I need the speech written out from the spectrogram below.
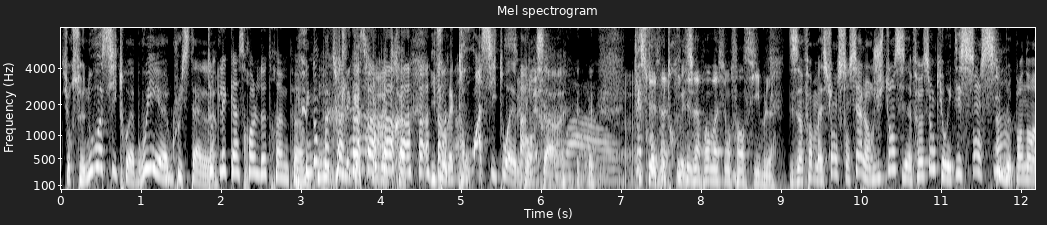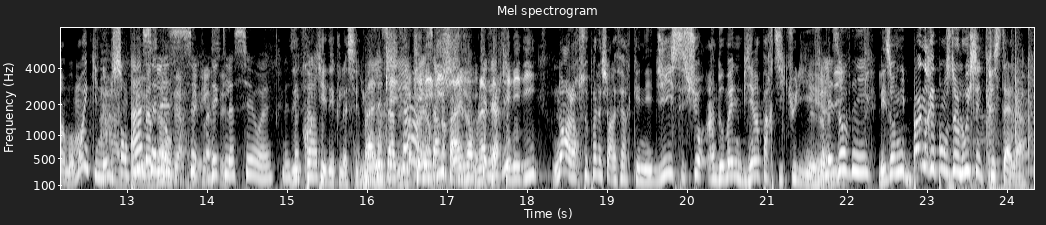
sur ce nouveau site web? Oui, euh, Christelle. Toutes les casseroles de Trump. non, pas toutes les casseroles de Trump. Il faudrait trois sites web pour ça. Qu'est-ce qu'on peut trouver sur- informations sensibles. Des informations essentielles. Alors justement, c'est des informations qui ont été sensibles Ah. pendant un moment et qui ne le sont plus Ah, c'est maintenant. c'est déclassées. déclassé, ouais. Les Des quoi qui est déclassé du Bah, coup les affaires, Kennedy, par exemple, l'affaire Kennedy. Kennedy. Non, alors c'est pas là sur l'affaire Kennedy, c'est sur un domaine bien particulier. Les Les ovnis. Les ovnis, bonne réponse de Louis et de Christelle.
